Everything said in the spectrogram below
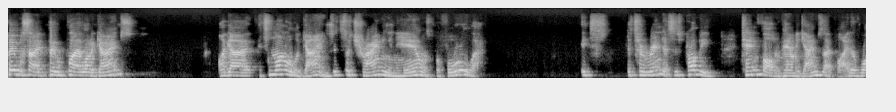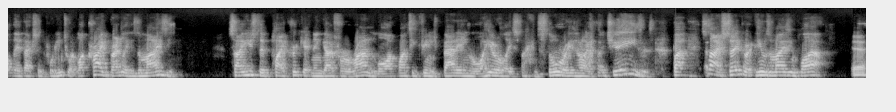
People say people play a lot of games. I go, it's not all the games; it's the training and the hours before all that. It's it's horrendous. It's probably tenfold of how many games they played of what they've actually put into it. Like Craig Bradley is amazing. So I used to play cricket and then go for a run, like once he finished batting, or hear all these fucking stories, and I go, Jesus. But it's no secret, he was an amazing player. Yeah.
